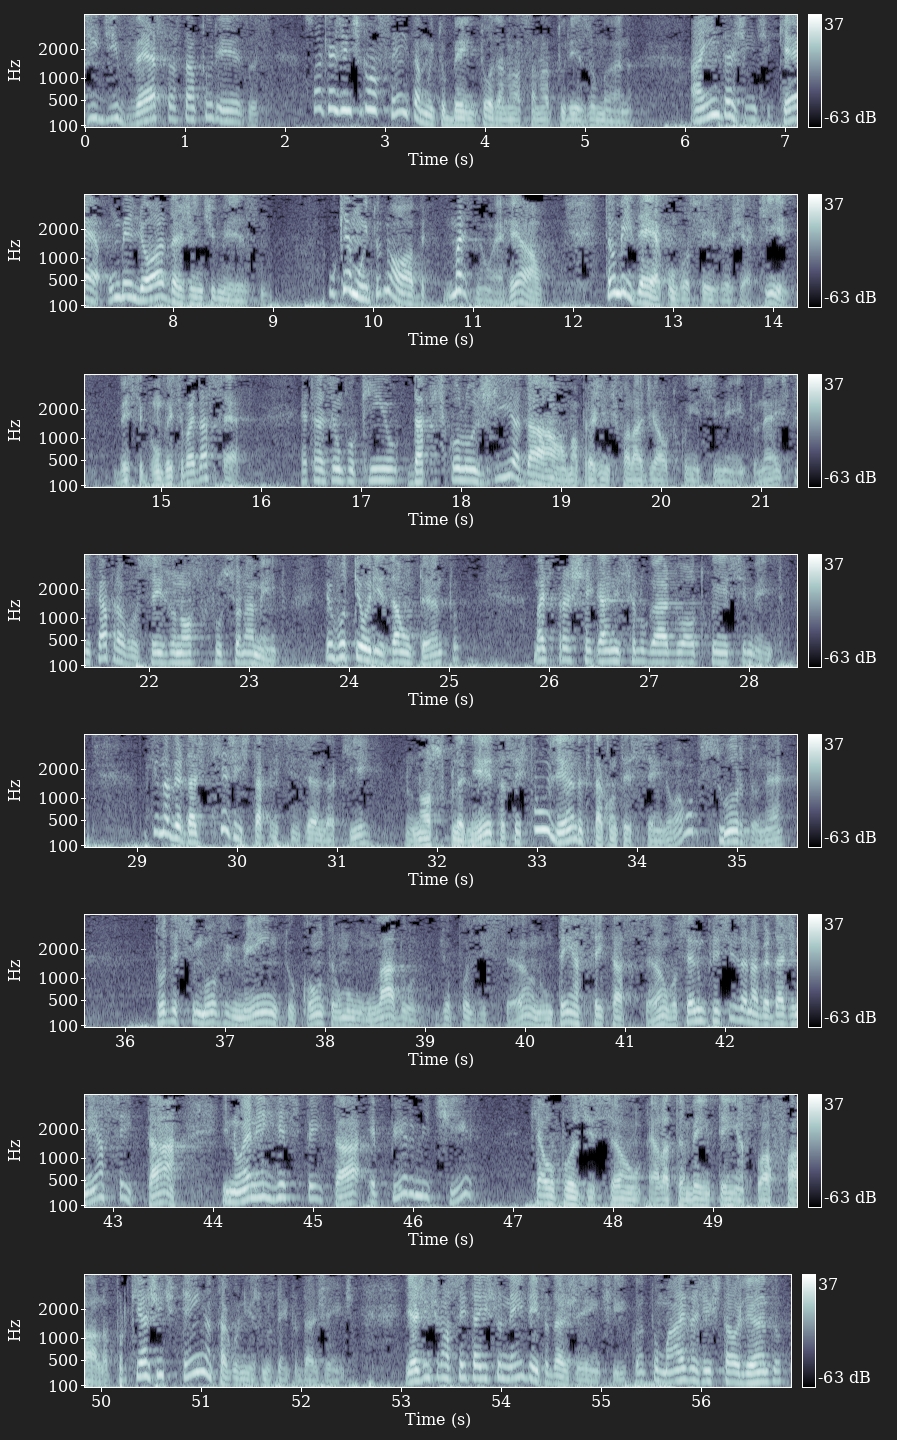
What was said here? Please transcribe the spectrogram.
de diversas naturezas. Só que a gente não aceita muito bem toda a nossa natureza humana ainda a gente quer o melhor da gente mesmo. O que é muito nobre, mas não é real. Então, minha ideia com vocês hoje aqui, ver se, vamos ver se vai dar certo, é trazer um pouquinho da psicologia da alma para a gente falar de autoconhecimento, né? explicar para vocês o nosso funcionamento. Eu vou teorizar um tanto, mas para chegar nesse lugar do autoconhecimento. Porque, na verdade, o que a gente está precisando aqui no nosso planeta? Vocês estão olhando o que está acontecendo, é um absurdo, né? Todo esse movimento contra um lado de oposição, não tem aceitação. Você não precisa, na verdade, nem aceitar e não é nem respeitar, é permitir que a oposição ela também tenha sua fala, porque a gente tem antagonismos dentro da gente e a gente não aceita isso nem dentro da gente. E quanto mais a gente está olhando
